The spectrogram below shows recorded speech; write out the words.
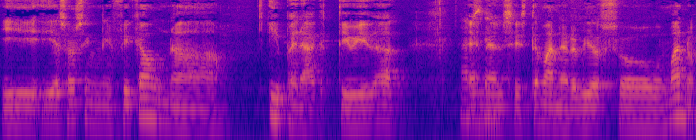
y, y eso significa una hiperactividad ah, en el sistema nervioso humano.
